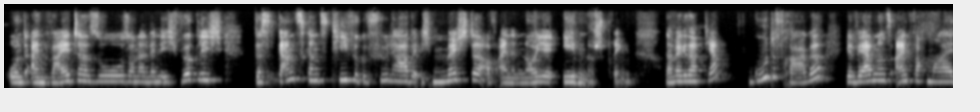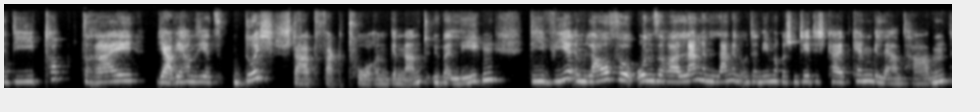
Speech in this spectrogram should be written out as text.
und ein Weiter so, sondern wenn ich wirklich das ganz, ganz tiefe Gefühl habe, ich möchte auf eine neue Ebene springen. Und dann haben wir gesagt, ja, gute Frage. Wir werden uns einfach mal die Top drei, ja, wir haben sie jetzt Durchstartfaktoren genannt, überlegen, die wir im Laufe unserer langen, langen unternehmerischen Tätigkeit kennengelernt haben.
